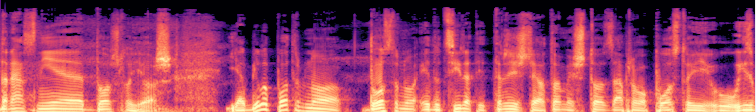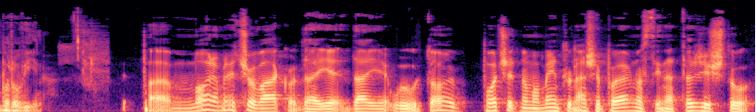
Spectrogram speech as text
danas nije došlo još. Je li bilo potrebno doslovno educirati tržište o tome što zapravo postoji u izboru vina? Pa moram reći ovako, da je, da je u tom početnom momentu naše pojavnosti na tržištu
